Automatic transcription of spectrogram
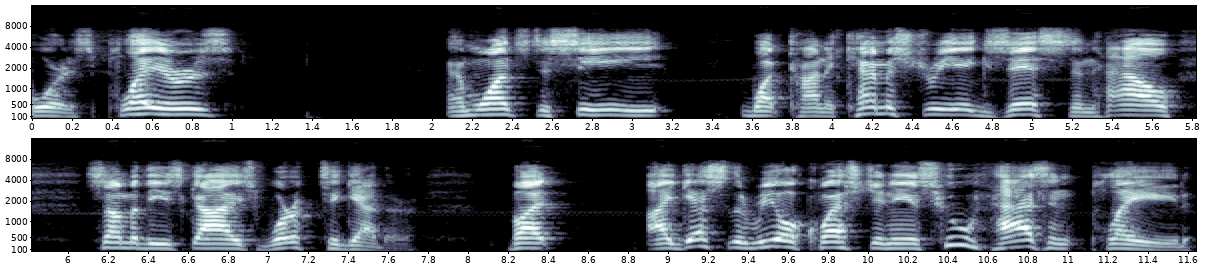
for his players and wants to see what kind of chemistry exists and how some of these guys work together. But I guess the real question is who hasn't played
